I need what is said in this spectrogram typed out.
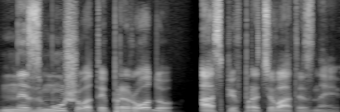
не змушувати природу, а співпрацювати з нею.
